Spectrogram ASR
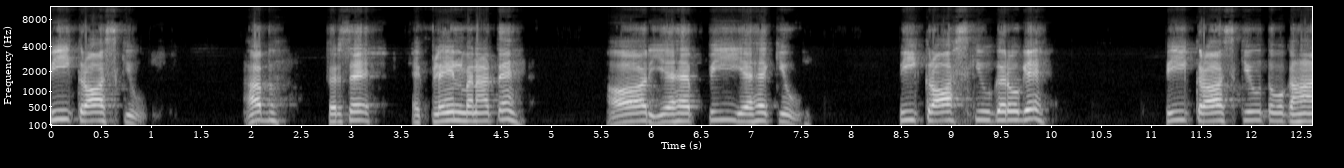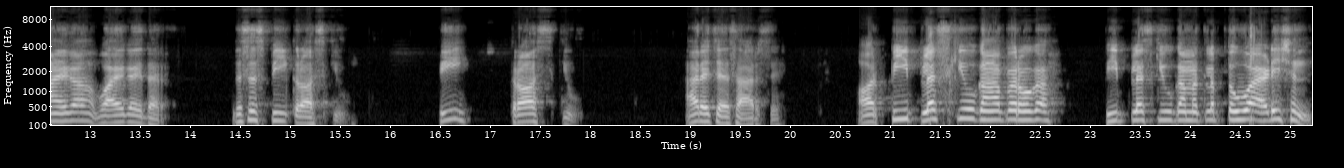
P cross Q अब फिर से एक प्लेन बनाते हैं। और यह है P, यह है Q P क्रॉस Q करोगे? P क्रॉस Q तो वो कहाँ आएगा? वो आएगा इधर। This is P cross Q P cross Q R H S R से। और P प्लस क्यू कहाँ पर होगा? P प्लस क्यू का मतलब तो हुआ एडिशन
